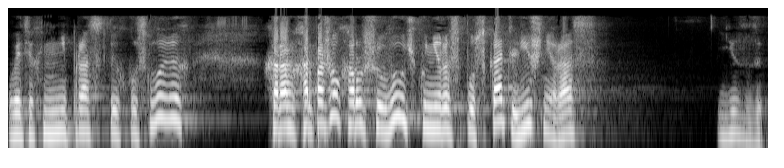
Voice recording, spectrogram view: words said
в этих непростых условиях, пошел хорошую выучку не распускать лишний раз язык.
